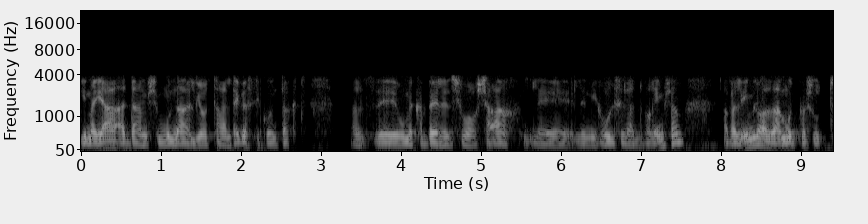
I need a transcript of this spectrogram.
אם היה אדם שמונה להיות ה-legacy contact, אז uh, הוא מקבל איזושהי הרשאה לניהול של הדברים שם, אבל אם לא, אז העמוד פשוט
